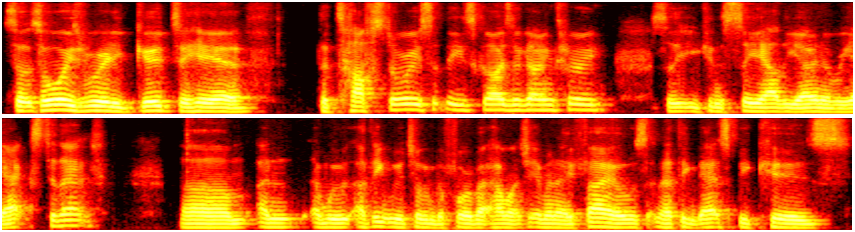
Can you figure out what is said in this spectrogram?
So it's always really good to hear the tough stories that these guys are going through, so that you can see how the owner reacts to that. Um, and and we, I think we were talking before about how much M and A fails, and I think that's because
